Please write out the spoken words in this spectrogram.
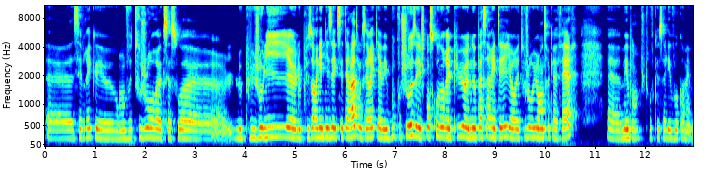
Euh, c'est vrai que euh, on veut toujours que ça soit euh, le plus joli, le plus organisé, etc. Donc c'est vrai qu'il y avait beaucoup de choses et je pense qu'on aurait pu ne pas s'arrêter. Il y aurait toujours eu un truc à faire. Mais bon, je trouve que ça les vaut quand même.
